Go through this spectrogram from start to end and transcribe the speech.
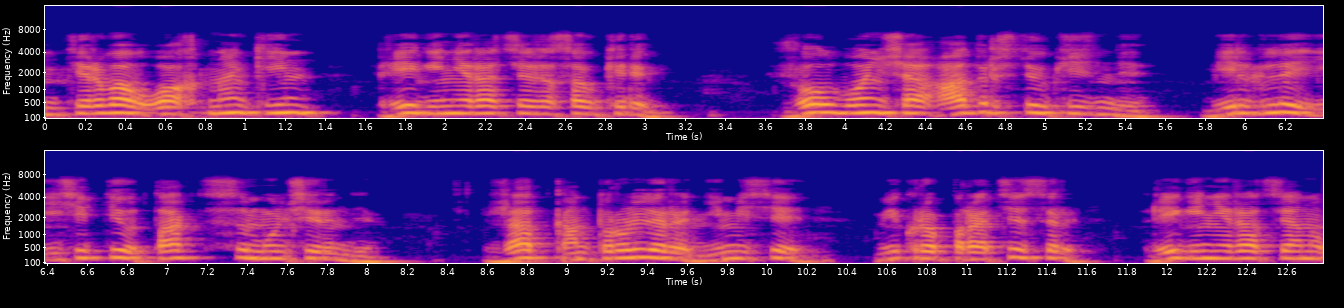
интервал уақытынан кейін регенерация жасау керек. Жол бойынша адрестеу кезінде белгілі есептеу тактісі мөлшерінде жад контроллері немесе микропроцессор регенерацияны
